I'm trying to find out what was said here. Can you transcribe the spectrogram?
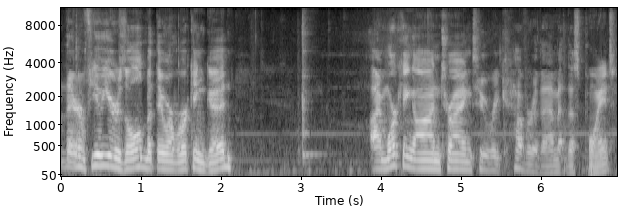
They're a few years old, but they were working good. I'm working on trying to recover them at this point.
